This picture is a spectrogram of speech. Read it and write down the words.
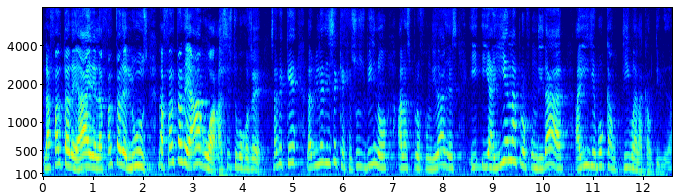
la falta de aire, la falta de luz, la falta de agua. Así estuvo José. ¿Sabe qué? La Biblia dice que Jesús vino a las profundidades y, y ahí en la profundidad, ahí llevó cautiva la cautividad.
